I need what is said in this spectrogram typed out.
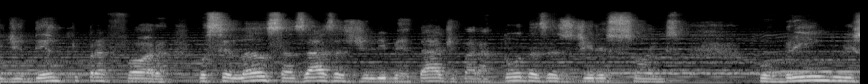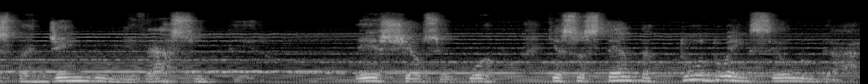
E de dentro para fora você lança as asas de liberdade para todas as direções, cobrindo e expandindo o universo inteiro. Este é o seu corpo que sustenta tudo em seu lugar.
